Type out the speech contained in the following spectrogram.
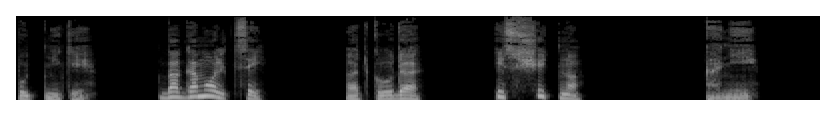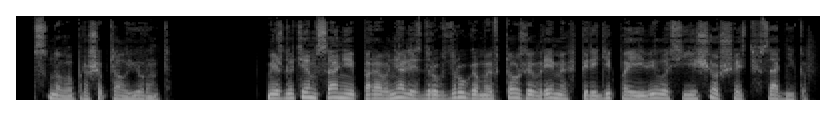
путники? Богомольцы. Откуда? Из Щитно. Они. Снова прошептал Юрант. Между тем сани поравнялись друг с другом, и в то же время впереди появилось еще шесть всадников.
